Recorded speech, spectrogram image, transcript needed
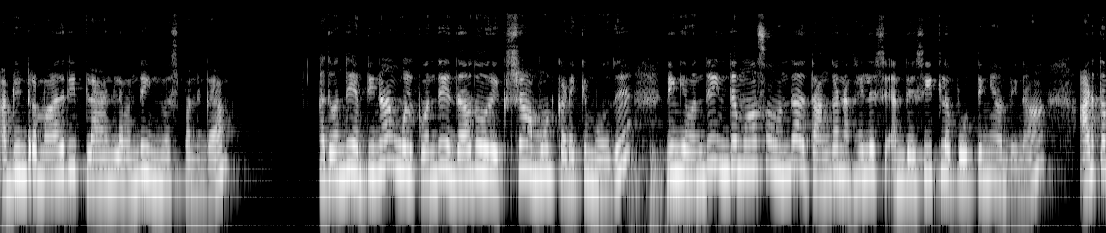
அப்படின்ற மாதிரி பிளானில் வந்து இன்வெஸ்ட் பண்ணுங்கள் அது வந்து எப்படின்னா உங்களுக்கு வந்து ஏதாவது ஒரு எக்ஸ்ட்ரா அமௌண்ட் கிடைக்கும்போது நீங்கள் வந்து இந்த மாதம் வந்து அது தங்க நகையில் அந்த சீட்டில் போட்டிங்க அப்படின்னா அடுத்த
